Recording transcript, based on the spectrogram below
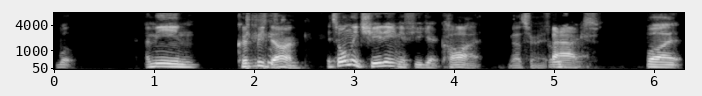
Well, I mean, Could be done. it's only cheating if you get caught. That's right. Facts. But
